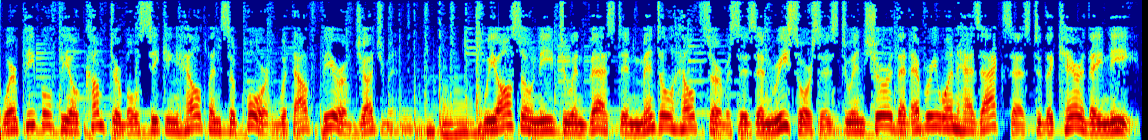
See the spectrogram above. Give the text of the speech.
where people feel comfortable seeking help and support without fear of judgment. We also need to invest in mental health services and resources to ensure that everyone has access to the care they need.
